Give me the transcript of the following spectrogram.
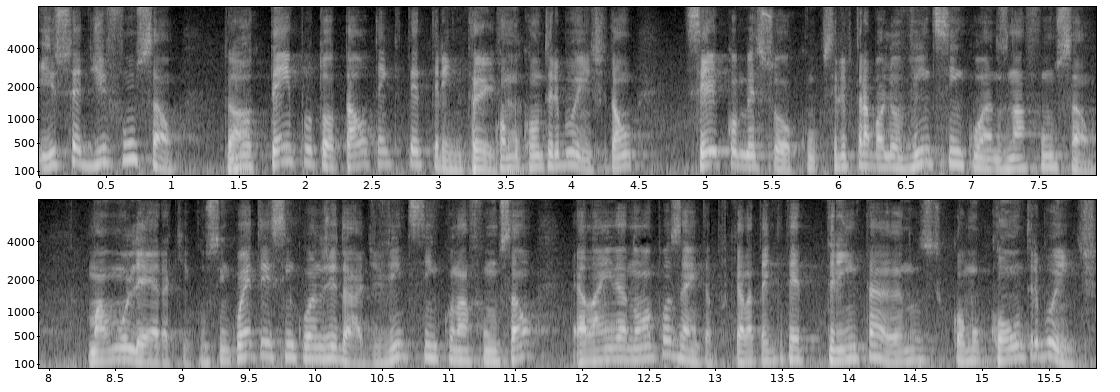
isso é de função. Tá. No tempo total tem que ter 30, 30, como contribuinte. Então, se ele começou, se ele trabalhou 25 anos na função uma mulher aqui com 55 anos de idade, 25 na função, ela ainda não aposenta, porque ela tem que ter 30 anos como contribuinte.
